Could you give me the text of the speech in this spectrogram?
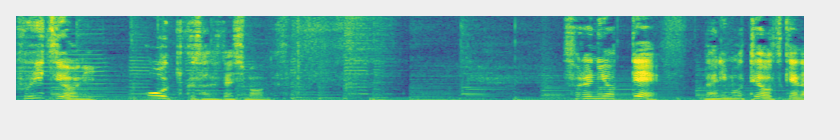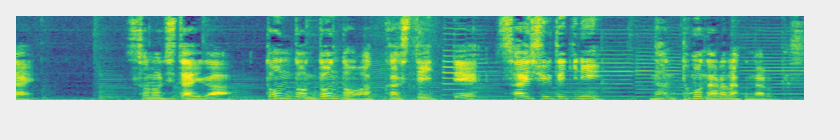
不必要に大きくさせてしまうんです。それによって何も手をつけない。その事態がどんどんどんどん悪化していって最終的に何ともならなくなるんです。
